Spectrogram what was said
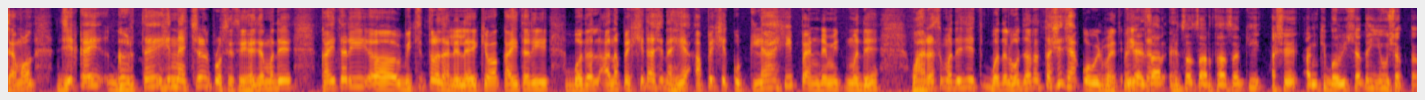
त्यामुळं जे काही घडतंय हे नॅचरल प्रोसेस आहे. ह्याच्यामध्ये काहीतरी विचित्र झालेलं आहे किंवा काहीतरी बदल अनपेक्षित असे नाही. हे अपेक्षित कुठल्याही पॅन्डेमिकमध्ये व्हायरसमध्ये जे बदल होत जातात तसेच ह्या कोविडमध्ये म्हणजे ह्याचाच अर्थ असा की असे आणखी भविष्यातही येऊ शकतात.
